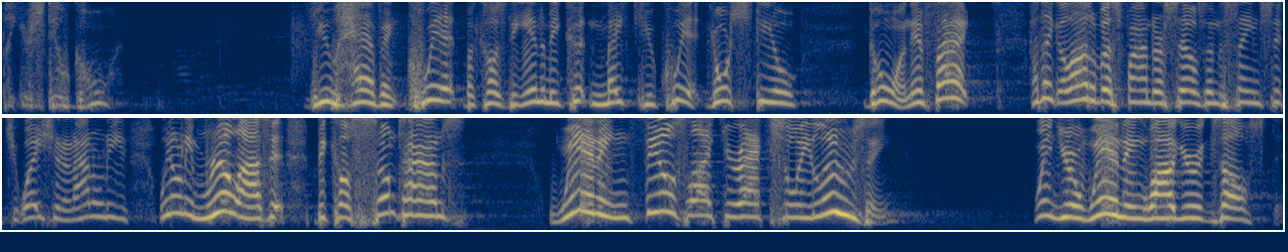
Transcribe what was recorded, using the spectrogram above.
but you're still going you haven't quit because the enemy couldn't make you quit. You're still going. In fact, I think a lot of us find ourselves in the same situation, and I don't even, we don't even realize it because sometimes winning feels like you're actually losing when you're winning while you're exhausted.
